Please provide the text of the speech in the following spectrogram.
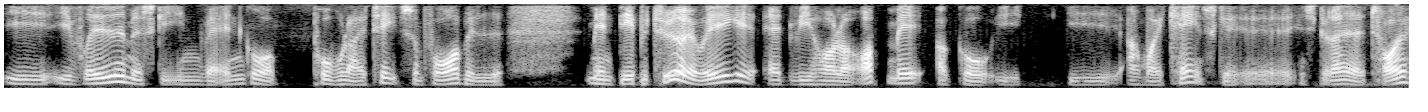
i, i vredemaskinen, hvad angår popularitet som forbillede. Men det betyder jo ikke, at vi holder op med at gå i i amerikanske øh, inspireret tøj, øh,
